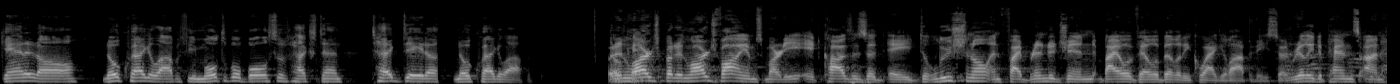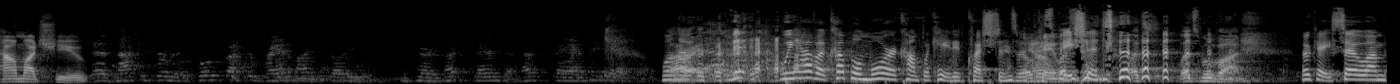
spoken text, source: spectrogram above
Gan et al., no coagulopathy, multiple bolus of Hexten, TEG data, no coagulopathy. But in large, but in large volumes, Marty, it causes a, a dilutional and fibrinogen bioavailability coagulopathy. So it really depends on how much you. That is not confirmed in a prospective randomized study comparing Hexten to Hespan. Well, All no, right. thi- we have a couple more complicated questions with Okay, this let's, patient. let's let's move on. Okay, so um,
